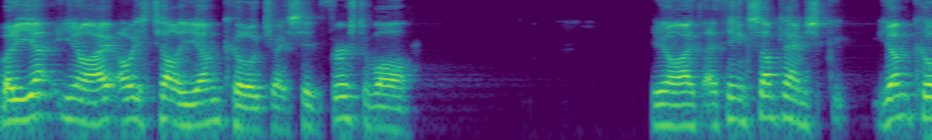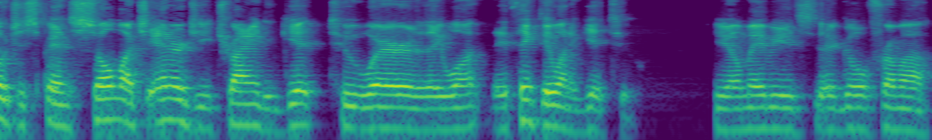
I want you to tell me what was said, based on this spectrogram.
But a young, you know, I always tell a young coach, I said, first of all, you know, I, I think sometimes young coaches spend so much energy trying to get to where they want, they think they want to get to you know, maybe it's they go from a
